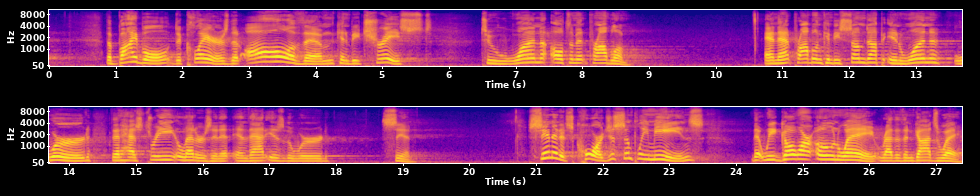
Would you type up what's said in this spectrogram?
the Bible declares that all of them can be traced to one ultimate problem. And that problem can be summed up in one word that has three letters in it, and that is the word sin. Sin at its core just simply means that we go our own way rather than God's way.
